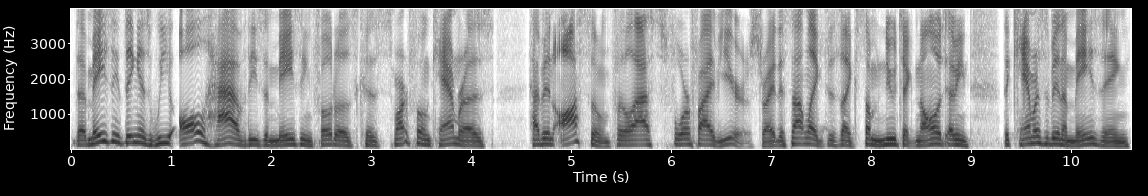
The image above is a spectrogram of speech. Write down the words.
the amazing thing is we all have these amazing photos because smartphone cameras have been awesome for the last four or five years, right? It's not like there's like some new technology. I mean, the cameras have been amazing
